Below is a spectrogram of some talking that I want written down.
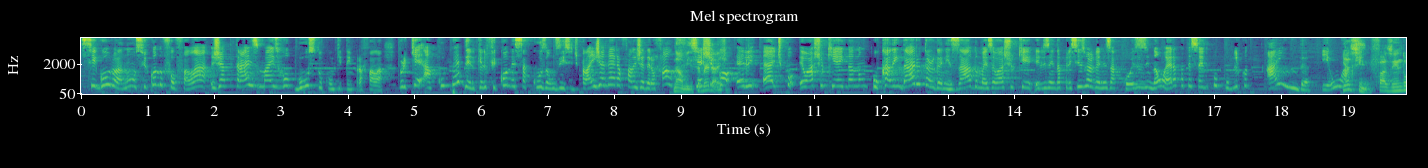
Segura o anúncio e quando for falar, já traz mais robusto com o que tem pra falar. Porque a culpa é dele, que ele ficou nessa acusãozice de falar em janeiro eu falo, em janeiro eu falo. Não, isso E é verdade. chegou- ele, aí, tipo, eu acho que ainda não. O calendário tá organizado, mas eu acho que eles ainda precisam organizar coisas e não era pra ter saído pro público ainda. Eu E acho. assim, fazendo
